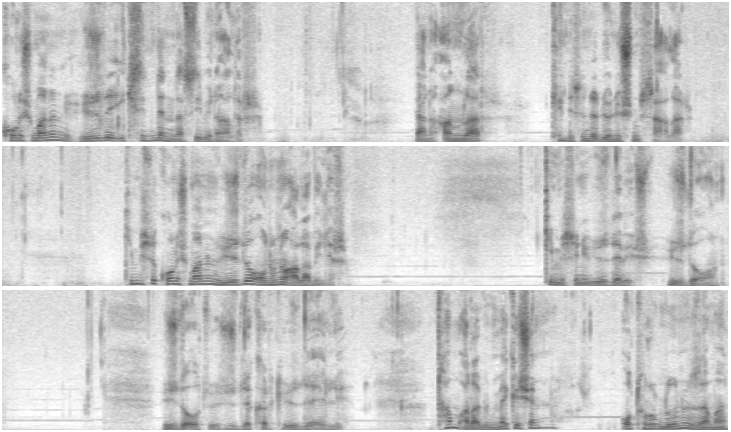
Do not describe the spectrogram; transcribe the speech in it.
konuşmanın yüzde ikisinden nasibini alır. Yani anlar, kendisinde dönüşüm sağlar. Kimisi konuşmanın yüzde onunu alabilir. Kimisini yüzde beş, yüzde on, yüzde otuz, yüzde kırk, yüzde elli. Tam alabilmek için oturulduğunuz zaman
